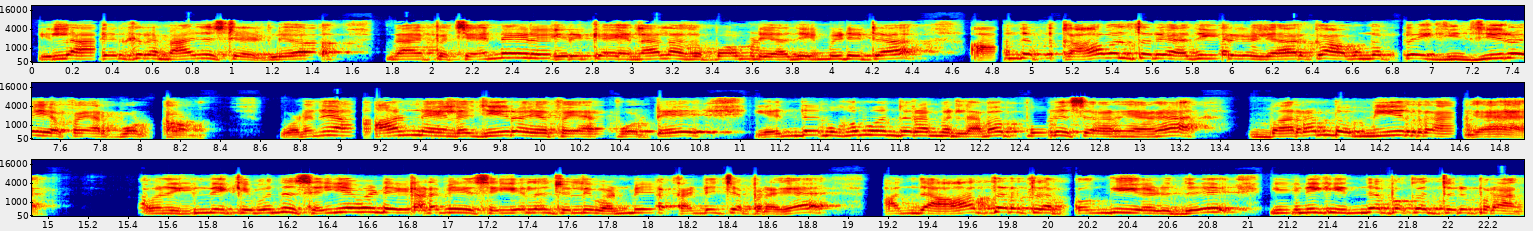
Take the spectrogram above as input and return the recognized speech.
இல்ல அங்க இருக்கிற மேஜிஸ்ட்ரேட்லயோ நான் இப்ப சென்னையில இருக்கேன் என்னால அங்க போக முடியாது இமீடியட்டா அந்த காவல்துறை அதிகாரிகள் யாருக்கோ அவங்க ஜீரோ எஃப்ஐஆர் போட்டாகணும். உடனே ஆன்லைன்ல ஜீரோ எஃப்ஐஆர் போட்டு எந்த முகமந்திரம் இல்லாம போலீஸ் வரம்ப மீறுறாங்க. அவன் இன்னைக்கு வந்து செய்ய வேண்டிய கடமையை செய்யலன்னு சொல்லி வன்மையா கண்டிச்ச பிறகு அந்த ஆத்திரத்துல பொங்கி எழுது இன்னைக்கு இந்த பக்கம் திருப்புறாங்க.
